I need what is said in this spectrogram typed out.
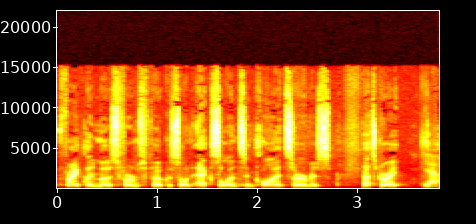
frankly, most firms focus on excellence and client service. That's great. Yeah.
